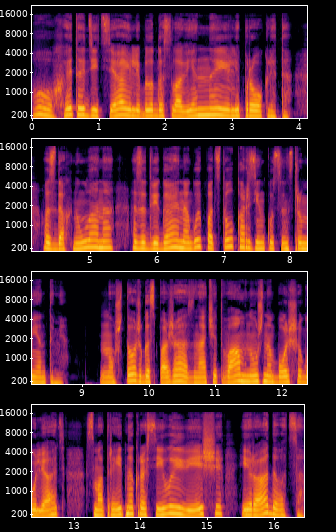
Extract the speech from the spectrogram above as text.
«Ох, это дитя или благословенное, или проклято!» Вздохнула она, задвигая ногой под стол корзинку с инструментами. «Ну что ж, госпожа, значит, вам нужно больше гулять, смотреть на красивые вещи и радоваться».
